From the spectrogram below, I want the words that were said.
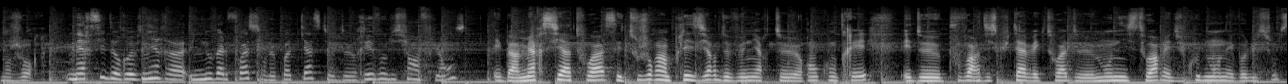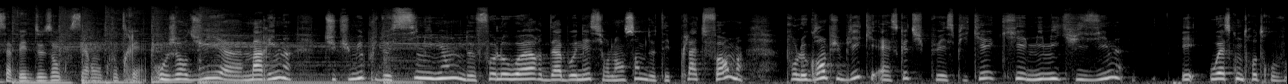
Bonjour. Merci de revenir euh, une nouvelle fois sur le podcast de Révolution Influence. Eh ben, merci à toi. C'est toujours un plaisir de venir te rencontrer et de pouvoir discuter avec toi de mon histoire et du coup de mon évolution. Ça fait deux ans qu'on s'est rencontrés. Aujourd'hui, euh, Marine, tu cumules plus de 6 millions de followers, d'abonnés sur l'ensemble de tes plateformes. Pour le grand public, est-ce que tu peux expliquer qui est Mimi Cuisine et où est-ce qu'on te retrouve?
